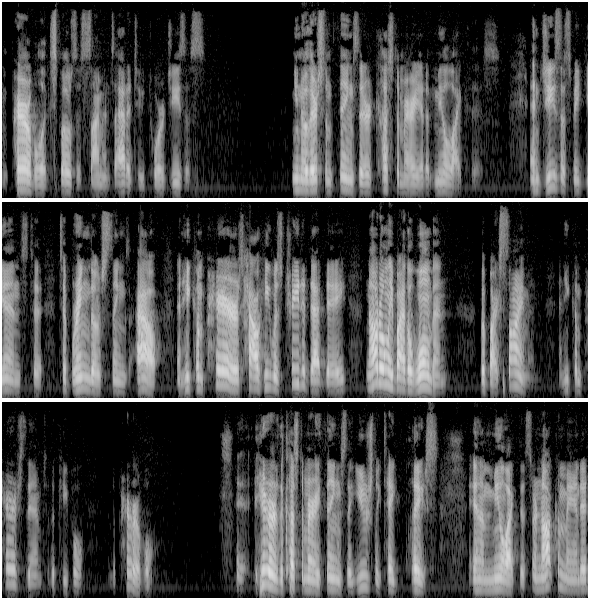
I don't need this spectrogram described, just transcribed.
The parable exposes Simon's attitude toward Jesus. You know, there's some things that are customary at a meal like this. And Jesus begins to, to bring those things out. And he compares how he was treated that day, not only by the woman, but by Simon. And he compares them to the people in the parable. Here are the customary things that usually take place in a meal like this. They're not commanded,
